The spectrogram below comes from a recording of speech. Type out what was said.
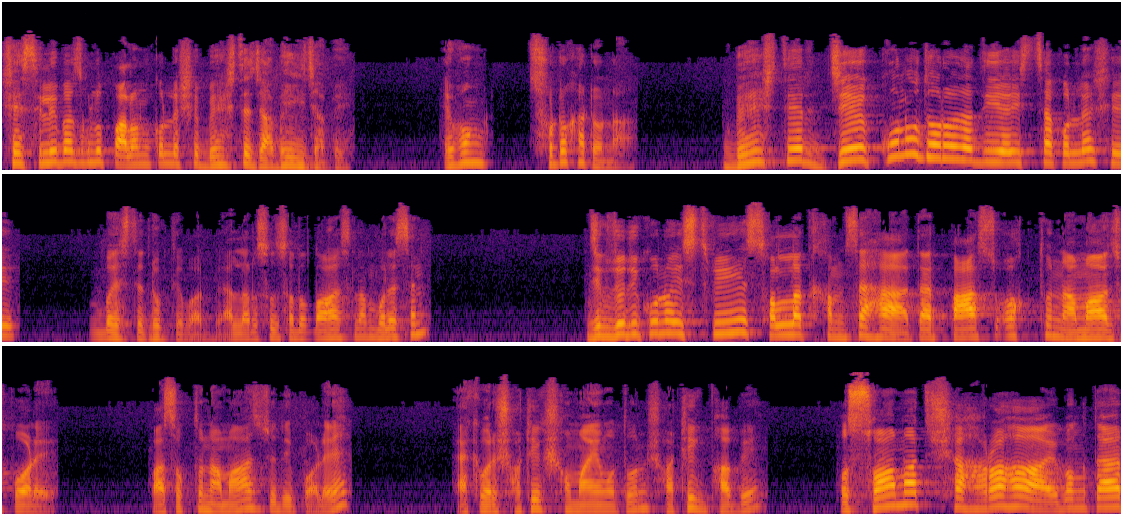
সেই সিলেবাসগুলো পালন করলে সে বেহেস্তে যাবেই যাবে। এবং ছোটোখাটো না। বেহেস্তের যে কোনো দরজা দিয়ে ইচ্ছা করলে সে বেহেস্তে ঢুকতে পারবে। আল্লাহ রসুল সাল্লাম বলেছেন, যে যদি কোনো স্ত্রী সল্লাত খামসাহা, তার পাঁচ অক্ত নামাজ পড়ে, পাঁচ অক্ত নামাজ যদি পড়ে, একেবারে সঠিক সময় মতন, সঠিকভাবে, ও সোয়ামাত শাহরাহা এবং তার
